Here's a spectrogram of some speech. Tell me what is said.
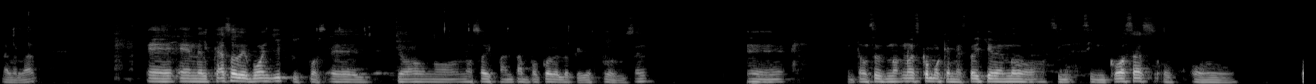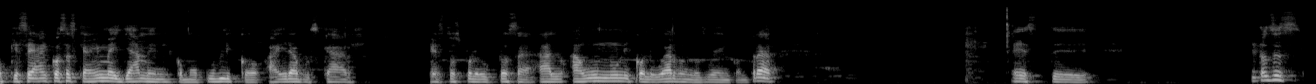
la verdad. Eh, en el caso de Bungie, pues, pues eh, yo no, no, soy fan tampoco de lo que ellos producen. Eh, entonces no, no, es como que me estoy quedando sin, sin cosas o, o, que sean cosas que a mí me llamen como público a ir a buscar estos productos a, un único lugar donde los voy a encontrar. Este. Entonces,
